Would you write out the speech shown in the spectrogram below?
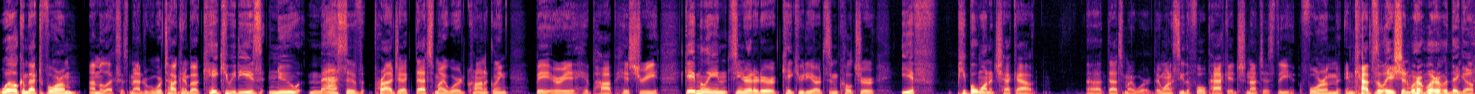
Welcome back to Forum. I'm Alexis Madrigal. We're talking about KQED's new massive project, That's My Word, chronicling Bay Area hip hop history. Gabe Meline, senior editor, KQED Arts and Culture. If people want to check out uh, that's my word. They want to see the full package, not just the forum encapsulation. Where, where would they go?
